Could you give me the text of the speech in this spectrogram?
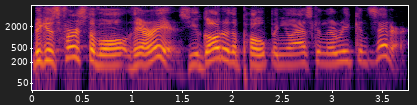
Because, first of all, there is. You go to the Pope and you ask him to reconsider.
